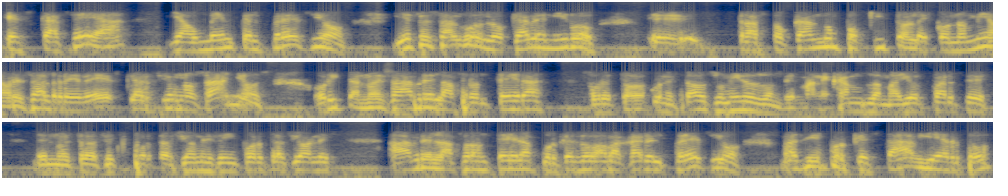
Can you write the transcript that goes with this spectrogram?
escasea y aumenta el precio. Y eso es algo de lo que ha venido eh, trastocando un poquito la economía. Ahora es al revés que hace unos años. Ahorita no es abre la frontera, sobre todo con Estados Unidos, donde manejamos la mayor parte de nuestras exportaciones e importaciones. Abre la frontera porque eso va a bajar el precio. Más bien porque está abierto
